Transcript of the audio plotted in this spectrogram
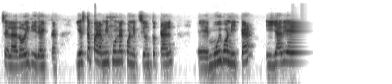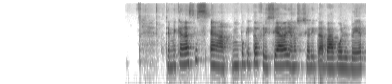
se la doy directa. Y esta para mí fue una conexión total eh, muy bonita y ya de Te me quedaste ah, un poquito friseada, yo no sé si ahorita va a volver,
